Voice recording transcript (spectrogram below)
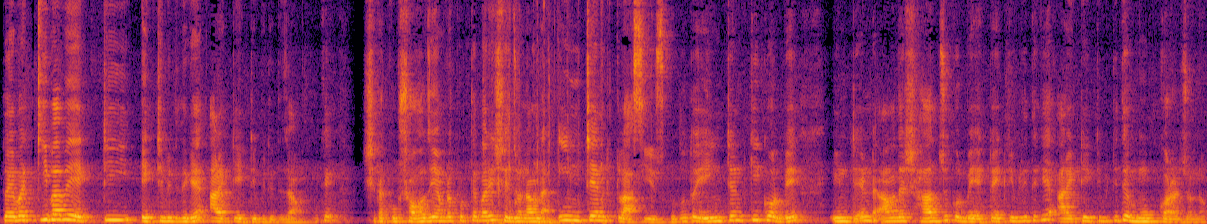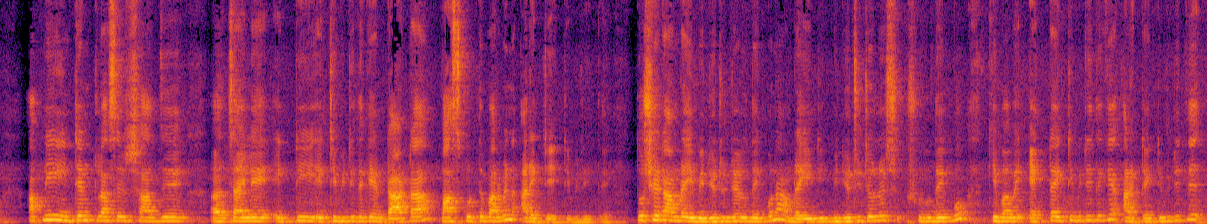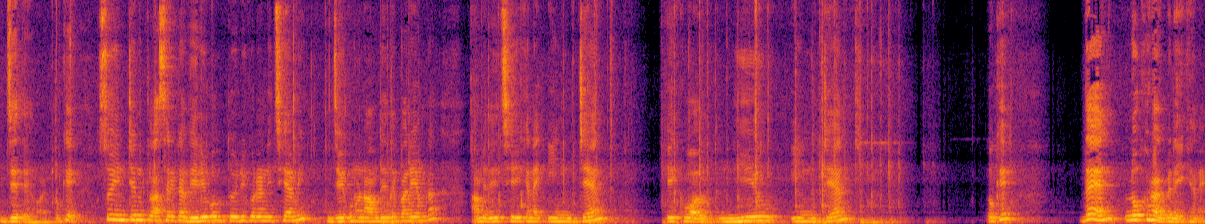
তো এবার কীভাবে একটি অ্যাক্টিভিটি থেকে আরেকটি অ্যাক্টিভিটিতে যাও? ওকে সেটা খুব সহজেই আমরা করতে পারি সেই জন্য আমরা ইন্টেন্ট ক্লাস ইউজ করব। তো এই ইন্টেন্ট কী করবে? ইন্টেন্ট আমাদের সাহায্য করবে একটা অ্যাক্টিভিটি থেকে আরেকটি অ্যাক্টিভিটিতে মুভ করার জন্য। আপনি ইন্টেন্ট ক্লাসের সাহায্যে চাইলে একটি অ্যাক্টিভিটি থেকে ডাটা পাস করতে পারবেন আরেকটি অ্যাক্টিভিটিতে তো। সেটা আমরা এই ভিডিও টিউটোরিয়াল দেখব না, আমরা এই ভিডিও টিউটোরিয়ালে শুধু দেখব কীভাবে একটা অ্যাক্টিভিটি থেকে আরেকটা অ্যাক্টিভিটিতে যেতে হয়। ওকে সো ইন্টেন্ট ক্লাসের একটা ভেরিয়েবল তৈরি করে নিচ্ছি আমি যে কোনো নাম দিতে পারি আমরা। আমি দিচ্ছি এখানে intent equal new intent okay then লক্ষ্য রাখবেন এইখানে।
